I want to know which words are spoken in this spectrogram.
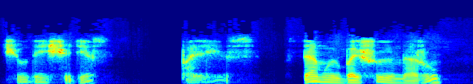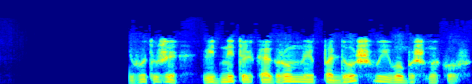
чудо и чудес полез в самую большую нору, и вот уже видны только огромные подошвы его башмаков.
